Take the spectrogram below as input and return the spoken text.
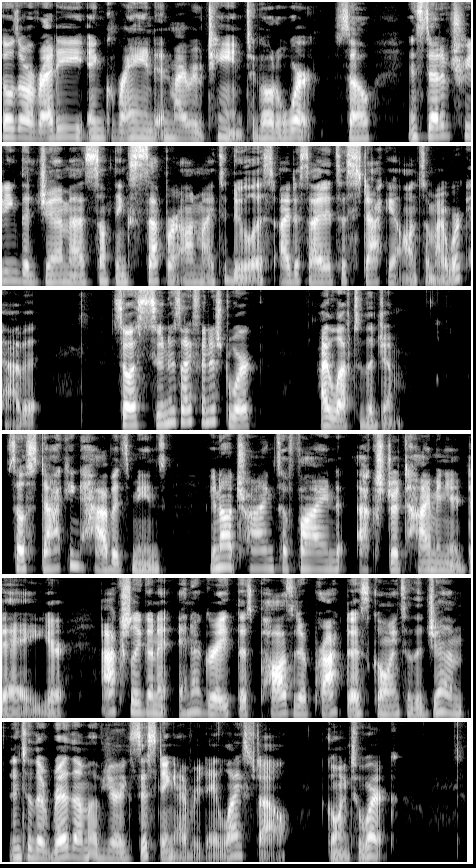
It was already ingrained in my routine to go to work. So instead of treating the gym as something separate on my to do list, I decided to stack it onto my work habit. So as soon as I finished work, I left to the gym. So stacking habits means you're not trying to find extra time in your day. You're actually going to integrate this positive practice going to the gym into the rhythm of your existing everyday lifestyle, going to work.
